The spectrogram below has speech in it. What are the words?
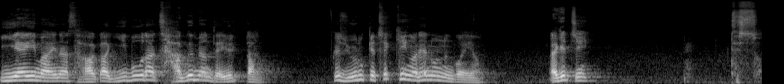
2a-4가 2보다 작으면 돼, 일단. 그래서 이렇게 체킹을 해놓는 거예요. 알겠지? 됐어.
